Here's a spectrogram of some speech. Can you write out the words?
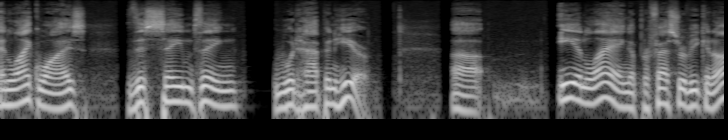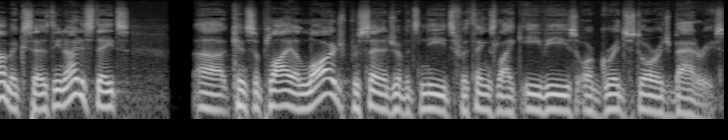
And likewise, this same thing would happen here. Uh, Ian Lang, a professor of economics, says the United States uh, can supply a large percentage of its needs for things like EVs or grid storage batteries.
